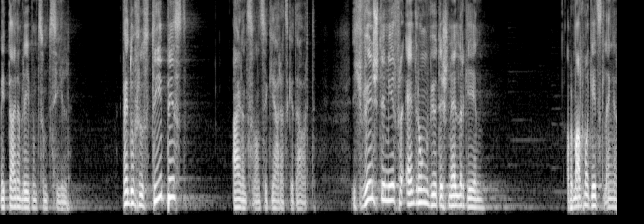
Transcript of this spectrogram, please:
mit deinem Leben zum Ziel. Wenn du frustriert bist, 21 Jahre hat es gedauert. Ich wünschte mir, Veränderung würde schneller gehen. Aber manchmal geht es länger.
